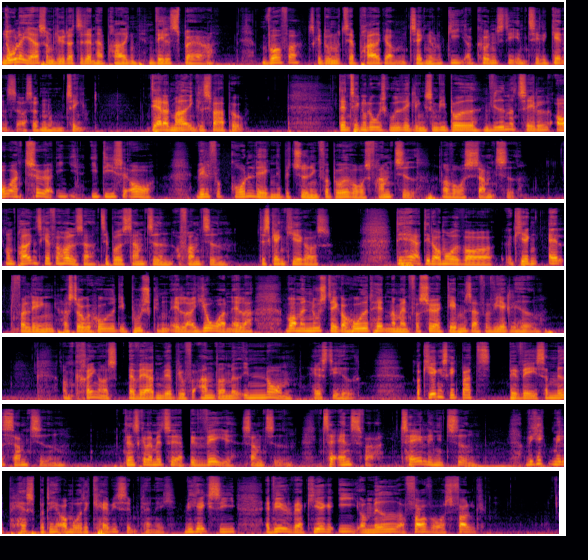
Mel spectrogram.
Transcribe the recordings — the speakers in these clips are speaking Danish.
Nogle af jer, som lytter til den her prædiken, vil spørge, hvorfor skal du nu til at prædike om teknologi og kunstig intelligens og sådan nogle ting? Det er der et meget enkelt svar på. Den teknologiske udvikling, som vi både vidner til og aktører i i disse år, vil få grundlæggende betydning for både vores fremtid og vores samtid. Om prædiken skal forholde sig til både samtiden og fremtiden. Det skal en kirke også. Det her det er et område, hvor kirken alt for længe har stukket hovedet i busken eller jorden, eller hvor man nu stikker hovedet hen, når man forsøger at gemme sig for virkeligheden. Omkring os er verden ved at blive forandret med enorm hastighed. Og kirken skal ikke bare bevæge sig med samtiden. Den skal være med til at bevæge samtiden, tage ansvar, tale ind i tiden, vi kan ikke melde pas på det her område, det kan vi simpelthen ikke. Vi kan ikke sige, at vi vil være kirke i og med og for vores folk,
